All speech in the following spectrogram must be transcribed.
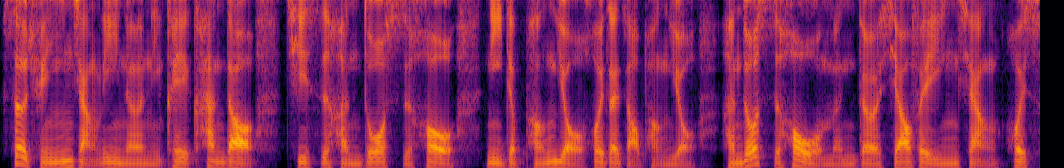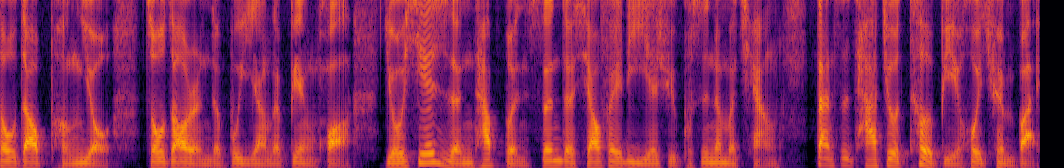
社群影响力呢，你可以看到，其实很多时候你的朋友会在找朋友，很多时候我们的消费影响会受到朋友周遭人的不一样的变化。有些人他本身的消费力也许不是那么强，但是他就特别会劝败，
